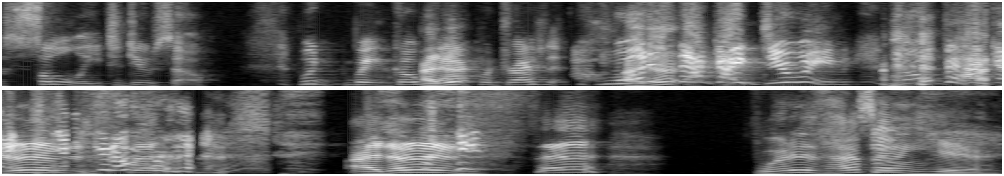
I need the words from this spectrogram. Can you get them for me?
solely to do so. What? Wait, go I back. What drives? it- What is that guy doing? Go back. I, don't can't get over that. I don't Wait. understand. What is happening here?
